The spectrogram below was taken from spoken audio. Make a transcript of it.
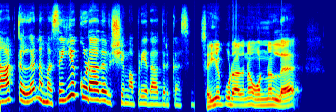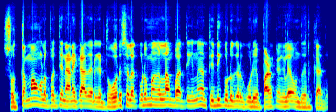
நாட்கள்ல நம்ம செய்யக்கூடாத விஷயம் அப்படி ஏதாவது இருக்கா சார்? செய்யக்கூடாதுன்னா ஒன்றும் இல்லை. சுத்தமாக அவங்கள பற்றி நினைக்காத இருக்கிறது. ஒரு சில குடும்பங்கள்லாம் பார்த்தீங்கன்னா திதி கொடுக்கறக்கூடிய பழக்கங்களே வந்து இருக்காது.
